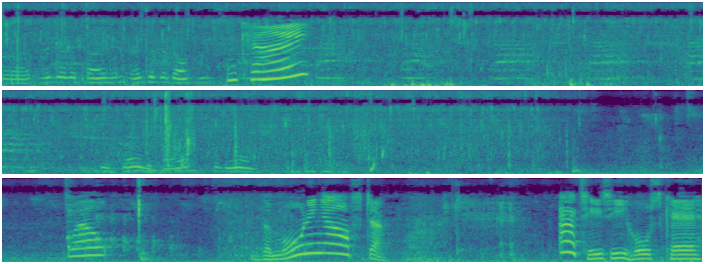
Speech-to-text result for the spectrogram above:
Alright, we get the pony, we get the donkey. Okay. Just throw the pony, put the on. Well, the morning after at Easy Horse Care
